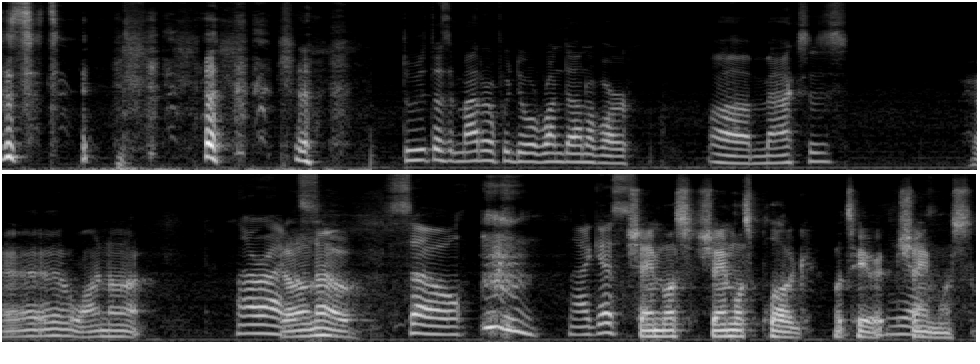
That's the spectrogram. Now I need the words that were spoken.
do it? Does it matter if we do a rundown of our uh, maxes? Hell, why not? All right. I don't know. So, I guess Shameless, shameless plug. Let's hear it. Yes. Shameless.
